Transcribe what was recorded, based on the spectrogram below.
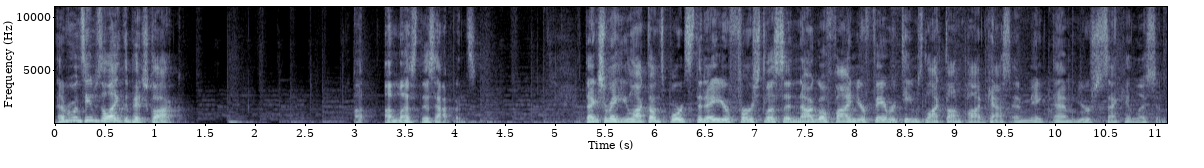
Everyone seems to like the pitch clock, uh, unless this happens. Thanks for making Locked On Sports today your first listen. Now go find your favorite team's Locked On podcast and make them your second listen.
